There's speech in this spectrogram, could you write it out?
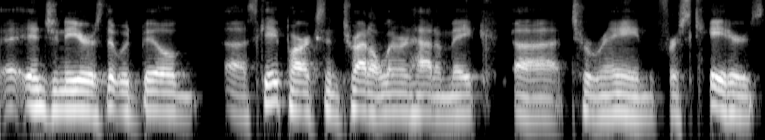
uh, engineers that would build uh, skate parks and try to learn how to make uh, terrain for skaters.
